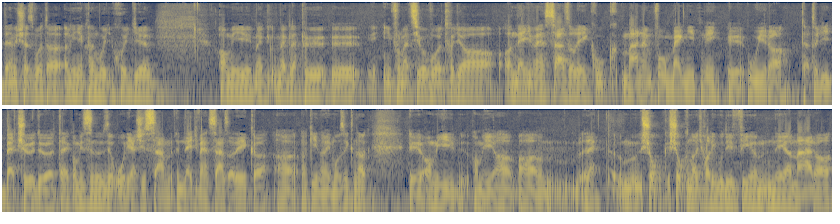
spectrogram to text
de nem is ez volt a, a lényeg, hanem hogy, hogy ami meg, meglepő ö, információ volt, hogy a, a 40%-uk már nem fog megnyitni ö, újra, tehát hogy így becsődöltek, ami szerintem az óriási szám 40% a, a, a kínai moziknak, ö, ami, ami a, a lett, sok, sok nagy hollywoodi filmnél már a,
